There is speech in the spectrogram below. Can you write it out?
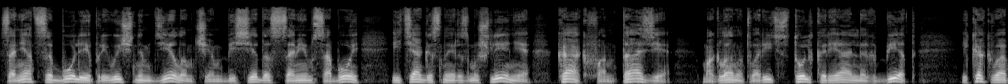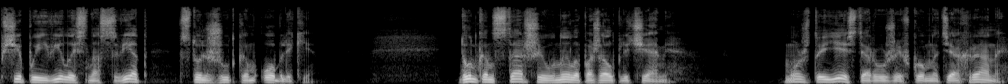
заняться более привычным делом, чем беседа с самим собой и тягостные размышления, как фантазия могла натворить столько реальных бед и как вообще появилась на свет в столь жутком облике. Дункан-старший уныло пожал плечами. «Может, и есть оружие в комнате охраны,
